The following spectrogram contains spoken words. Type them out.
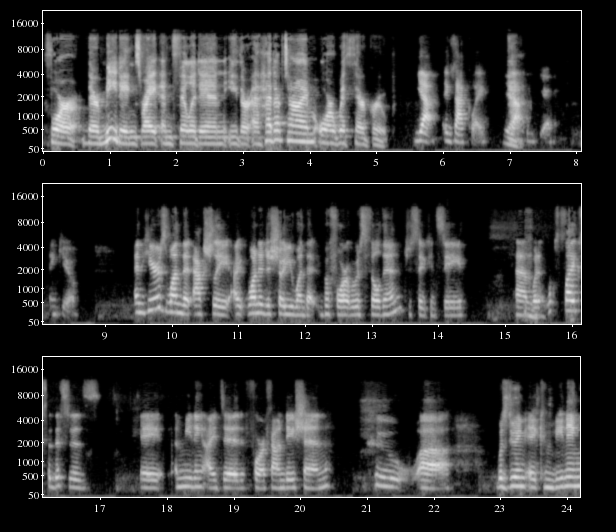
for their meetings, right? And fill it in either ahead of time or with their group. Yeah, exactly. Yeah. Thank you. Thank you. And here's one that actually I wanted to show you one that before it was filled in, just so you can see um, what it looks like. So this is a, a meeting I did for a foundation who uh, was doing a convening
